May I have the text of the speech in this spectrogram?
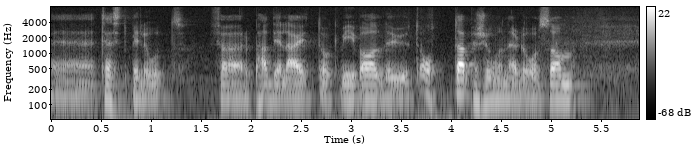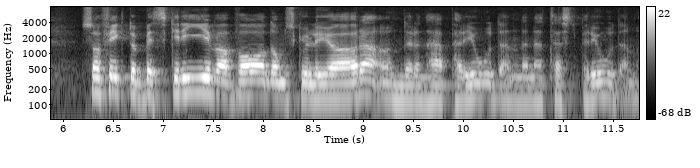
eh, testpilot för Padialight och vi valde ut åtta personer då som, som fick då beskriva vad de skulle göra under den här perioden, den här testperioden.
